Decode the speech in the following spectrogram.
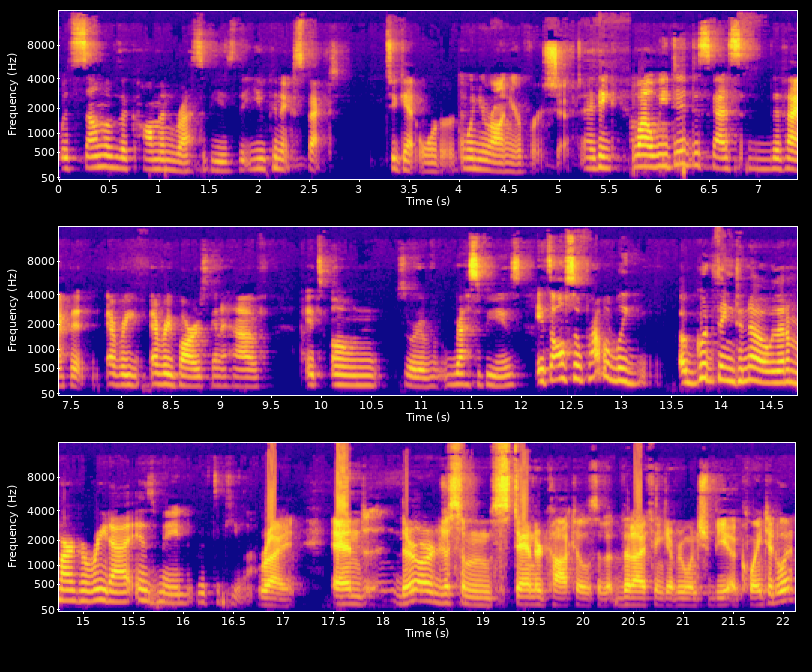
with some of the common recipes that you can expect to get ordered when you're on your first shift. I think while we did discuss the fact that every every bar is going to have its own sort of recipes, it's also probably a good thing to know that a margarita is made with tequila. Right. And there are just some standard cocktails that, that I think everyone should be acquainted with.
